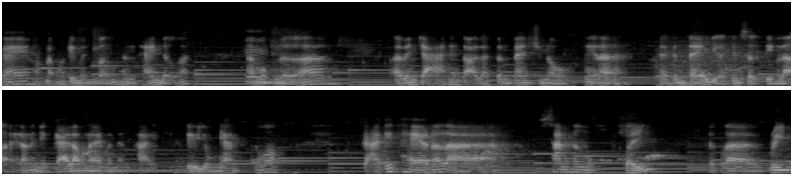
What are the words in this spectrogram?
cái hoạt động phát triển bền vững thành hai nửa ừ. một nửa ở bên trái nên gọi là conventional nghĩa là, kinh tế dựa trên sự tiện lợi đó là những cái lâu nay mình đang thấy tiêu dùng nhanh đúng không cái tiếp theo đó là xanh hơn một tí tức là green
